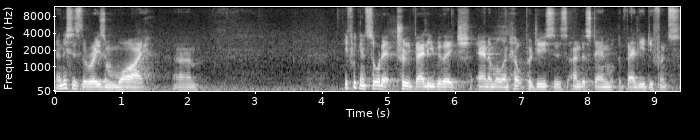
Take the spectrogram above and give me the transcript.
and this is the reason why um, if we can sort out true value with each animal and help producers understand what the value difference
